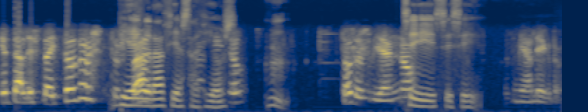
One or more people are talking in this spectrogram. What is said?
¿Qué tal estáis todos? ¿Tus Bien, padres? gracias a Dios. Mm, Todos bien, ¿no? Sí, sí, sí. Pues me alegro.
